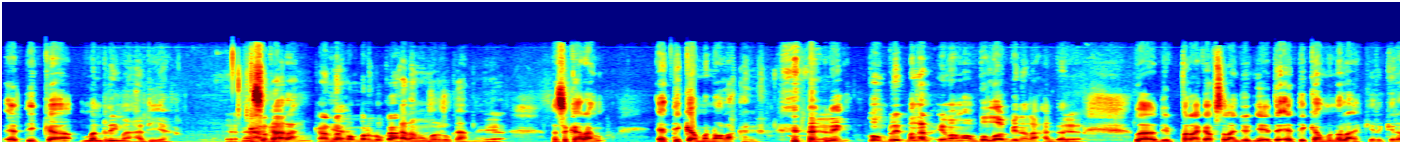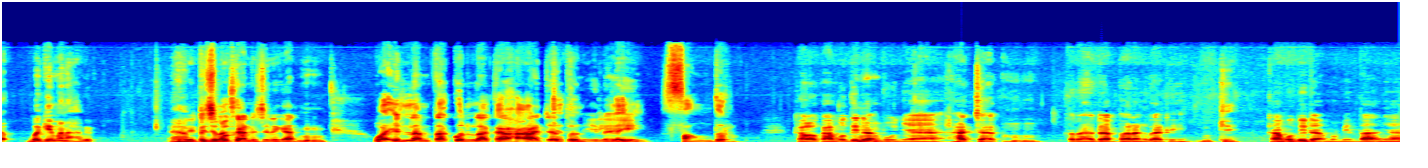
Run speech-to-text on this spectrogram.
etika menerima hadiah. Ya, Nah, karena, sekarang karena ya, memerlukan. karena memerlukan. ya. Ya, Nah, sekarang etika menolak Habib. Ya. Ini komplit banget Imam Abdullah bin Al Haddad. ya. Lah di paragraf selanjutnya itu etika menolak. Kira-kira bagaimana Habib? Ini Eh, disebutkan di sini kan. Wa illam takun laka hajatun ilaihi fangdur. Kalau kamu tidak Mm-mm. punya hajat terhadap barang tadi, Oke. kamu tidak memintanya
